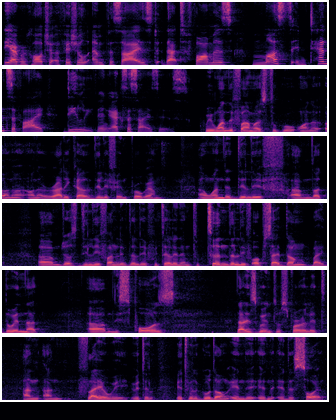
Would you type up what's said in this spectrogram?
The agriculture official emphasized that farmers must intensify deleafing exercises. We want the farmers to go on a, on a, on a radical deleafing program. And when they deleaf, um, not um, just deleaf and leave the leaf. We're telling them to turn the leaf upside down. By doing that, um, the spores that is going to spoil it and, and fly away, it will, it will go down in the, in, in the soil.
